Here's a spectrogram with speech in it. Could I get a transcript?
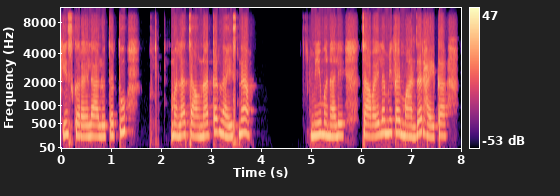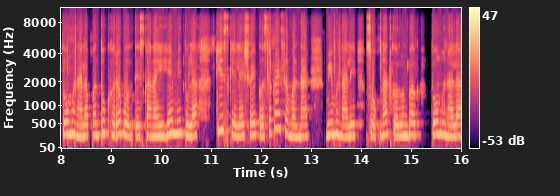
किस करायला आलो तर तू मला चावणार तर नाहीस ना? मी म्हणाले चावायला मी काय मांजर आहे का? तो म्हणाला पण तू खरं बोलतेस का नाही? हे मी तुला किस केल्याशिवाय कसं काय समजणार? मी म्हणाले स्वप्नात करून बघ. तो म्हणाला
